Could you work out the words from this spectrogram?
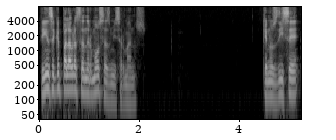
Fíjense qué palabras tan hermosas, mis hermanos, que nos dice,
